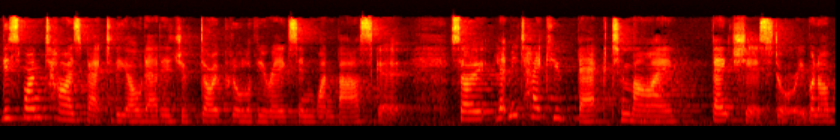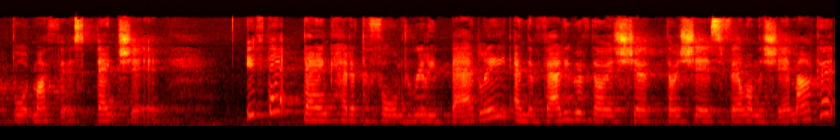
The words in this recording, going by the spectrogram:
this one ties back to the old adage of don't put all of your eggs in one basket. So let me take you back to my bank share story when I bought my first bank share. If that bank had performed really badly and the value of those, those shares fell on the share market,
